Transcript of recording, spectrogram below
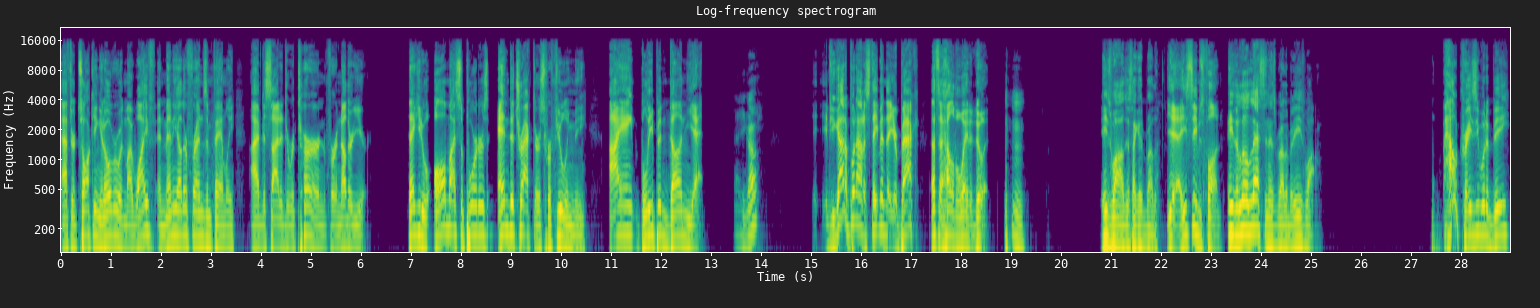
After talking it over with my wife and many other friends and family, I have decided to return for another year. Thank you to all my supporters and detractors for fueling me. I ain't bleeping done yet. There you go. If you got to put out a statement that you're back, that's a hell of a way to do it. Hmm. He's wild, just like his brother. Yeah, he seems fun. He's a little less than his brother, but he's wild. how crazy would it be?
